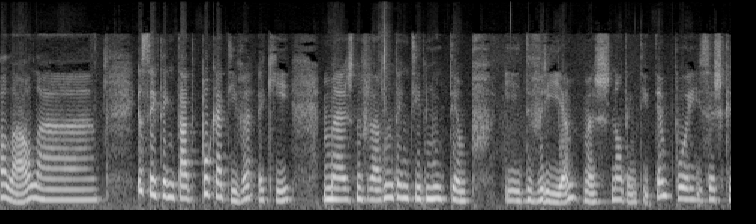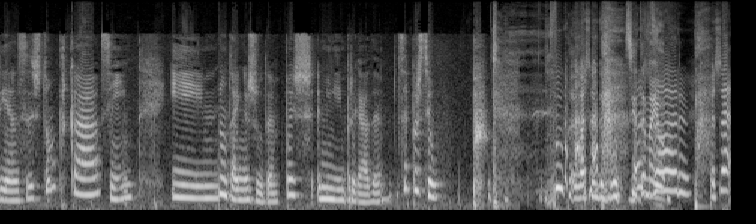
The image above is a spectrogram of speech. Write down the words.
Olá, olá! Eu sei que tenho estado pouco ativa aqui, mas na verdade não tenho tido muito tempo e deveria, mas não tenho tido tempo, pois as crianças estão por cá, sim, e não tenho ajuda, pois a minha empregada desapareceu. Eu gosto muito do Sim, também eu. Adoro. Mas já,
